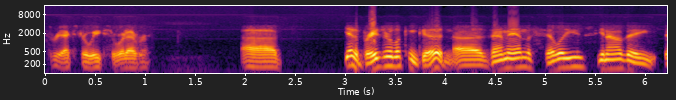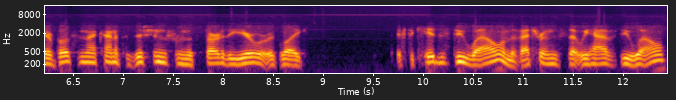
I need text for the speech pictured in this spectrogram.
three extra weeks or whatever. Uh, yeah, the Braves are looking good. Uh, them and the Phillies, you know, they they're both in that kind of position from the start of the year where it was like, if the kids do well and the veterans that we have do well,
